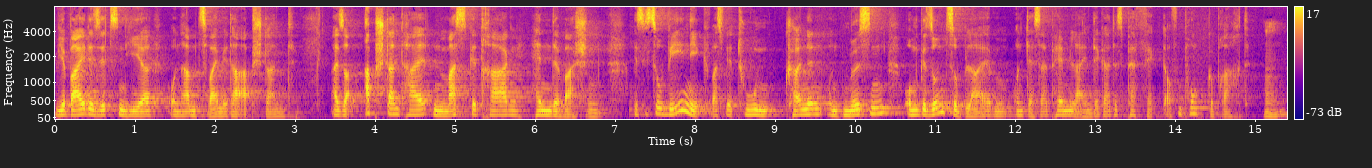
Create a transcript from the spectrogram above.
Wir beide sitzen hier und haben zwei Meter Abstand. Also Abstand halten, Maske tragen, Hände waschen. Es ist so wenig, was wir tun können und müssen, um gesund zu bleiben. Und deshalb Helm Leindecker es perfekt auf den Punkt gebracht. Mhm.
